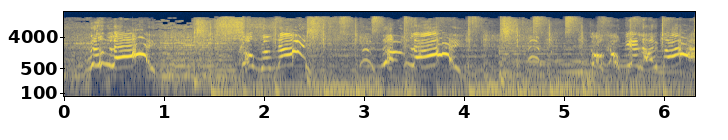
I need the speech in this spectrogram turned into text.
Đừng lại! Không được đây! Đừng lại! Con không nghe lời má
